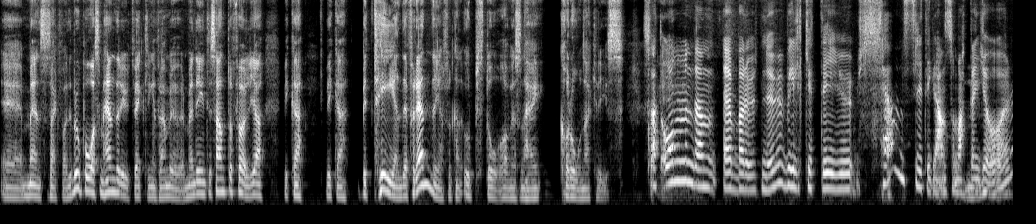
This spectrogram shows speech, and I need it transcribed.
Eh, men som sagt var, det beror på vad som händer i utvecklingen framöver. Men det är intressant att följa vilka, vilka beteendeförändringar som kan uppstå av en sån här coronakris. Så att om den ebbar ut nu, vilket det ju känns lite grann som att mm. den gör,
